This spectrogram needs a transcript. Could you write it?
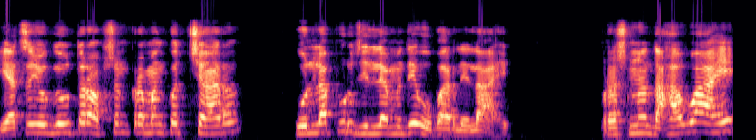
याचं योग्य उत्तर ऑप्शन क्रमांक चार कोल्हापूर जिल्ह्यामध्ये उभारलेला आहे. प्रश्न दहावा आहे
